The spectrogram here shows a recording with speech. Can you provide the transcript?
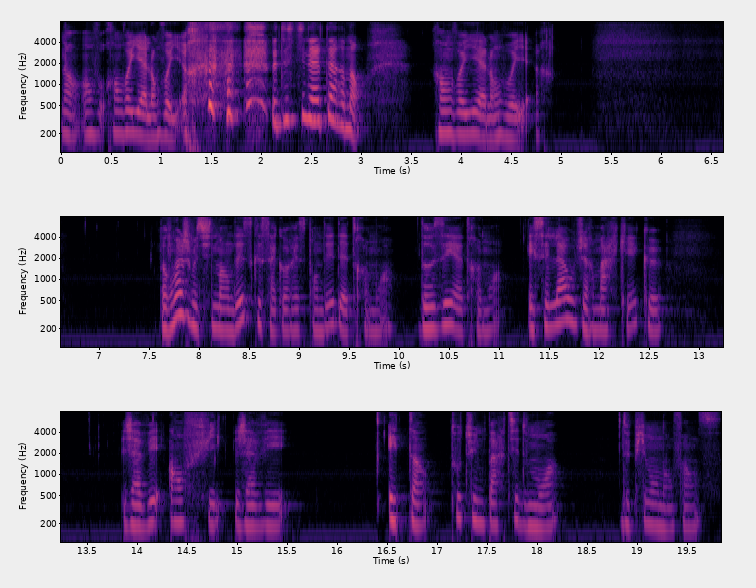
Non, renvoyer à l'envoyeur. le destinataire, non. Renvoyer à l'envoyeur. Donc moi, je me suis demandé ce que ça correspondait d'être moi, d'oser être moi. Et c'est là où j'ai remarqué que j'avais enfui, j'avais éteint toute une partie de moi depuis mon enfance.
